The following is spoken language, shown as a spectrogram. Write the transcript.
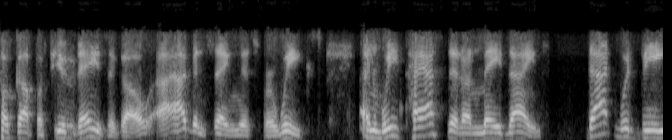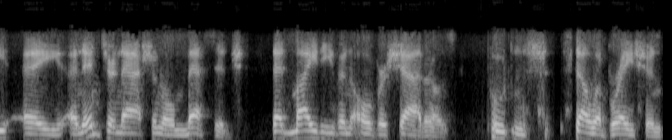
took up a few days ago, I've been saying this for weeks, and we passed it on May 9th, that would be a an international message that might even overshadow Putin's celebration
